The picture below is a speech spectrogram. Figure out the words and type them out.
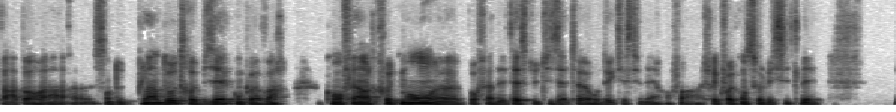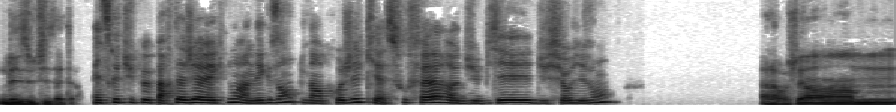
par rapport à sans doute plein d'autres biais qu'on peut avoir quand on fait un recrutement euh, pour faire des tests utilisateurs ou des questionnaires. Enfin, à chaque fois qu'on sollicite les les utilisateurs. Est-ce que tu peux partager avec nous un exemple d'un projet qui a souffert euh, du biais du survivant? Alors j'ai un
